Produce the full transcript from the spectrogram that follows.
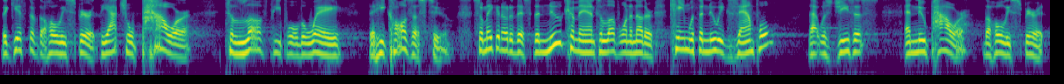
the gift of the Holy Spirit, the actual power to love people the way that he calls us to. So make a note of this the new command to love one another came with a new example, that was Jesus, and new power, the Holy Spirit.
